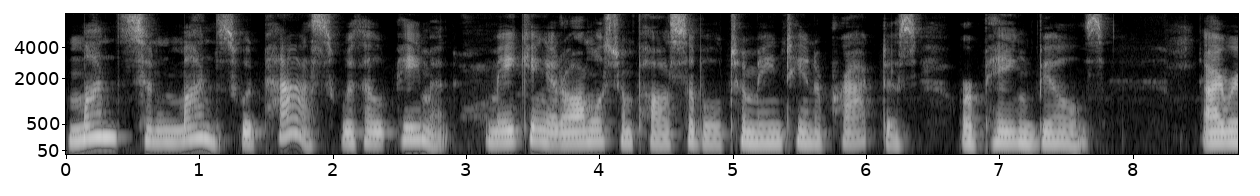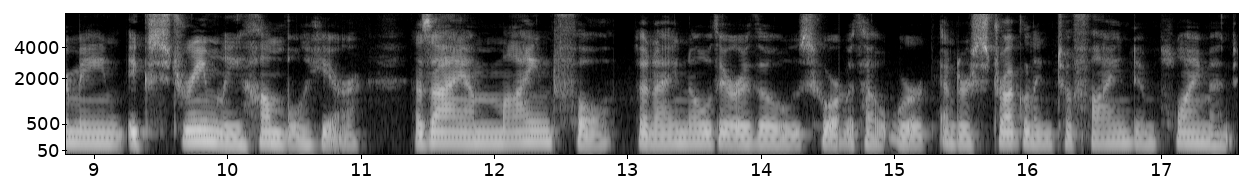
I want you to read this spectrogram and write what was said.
Months and months would pass without payment, making it almost impossible to maintain a practice or paying bills. I remain extremely humble here as I am mindful that I know there are those who are without work and are struggling to find employment,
